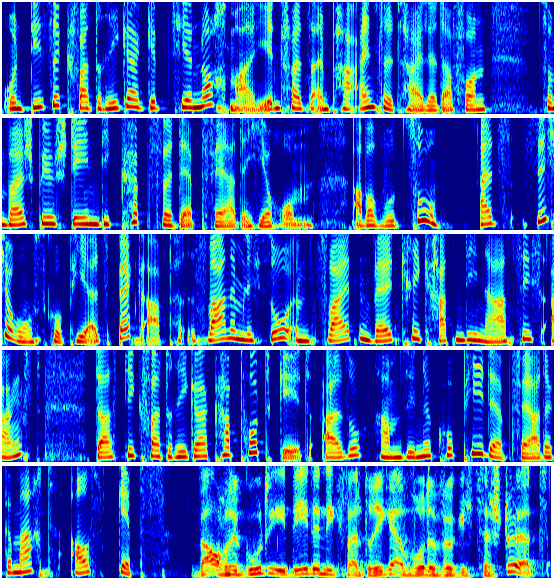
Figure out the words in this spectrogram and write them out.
Und diese Quadriga gibt es hier nochmal, jedenfalls ein paar Einzelteile davon. Zum Beispiel stehen die Köpfe der Pferde hier rum. Aber wozu? als Sicherungskopie, als Backup. Es war nämlich so, im Zweiten Weltkrieg hatten die Nazis Angst, dass die Quadriga kaputt geht. Also haben sie eine Kopie der Pferde gemacht aus Gips. War auch eine gute Idee, denn die Quadriga wurde wirklich zerstört.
